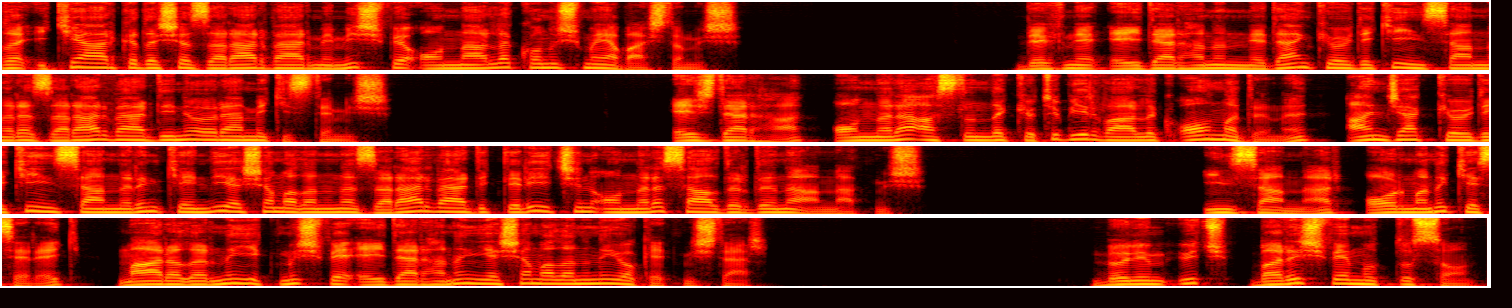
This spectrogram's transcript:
Da iki arkadaşa zarar vermemiş ve onlarla konuşmaya başlamış. Defne, Ejderhanın neden köydeki insanlara zarar verdiğini öğrenmek istemiş. Ejderha, onlara aslında kötü bir varlık olmadığını, ancak köydeki insanların kendi yaşam alanına zarar verdikleri için onlara saldırdığını anlatmış. İnsanlar, ormanı keserek, mağaralarını yıkmış ve ejderhanın yaşam alanını yok etmişler. Bölüm 3 Barış ve Mutlu Son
